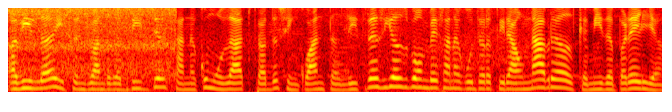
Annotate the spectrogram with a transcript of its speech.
A Vila i Sant Joan de la Britja s'han acumulat prop de 50 litres i els bombers han hagut de retirar un arbre al camí de Parella.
